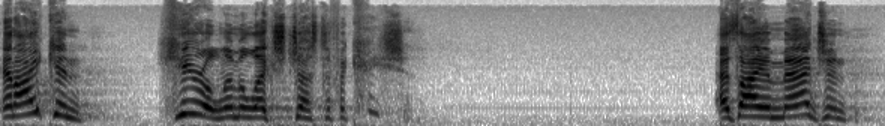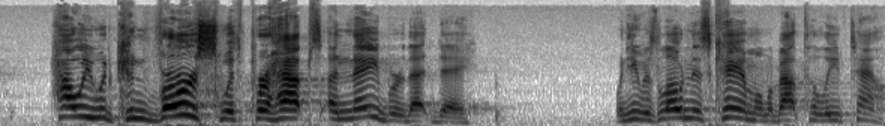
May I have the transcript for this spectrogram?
And I can hear Elimelech's justification. As I imagine how he would converse with perhaps a neighbor that day when he was loading his camel and about to leave town.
